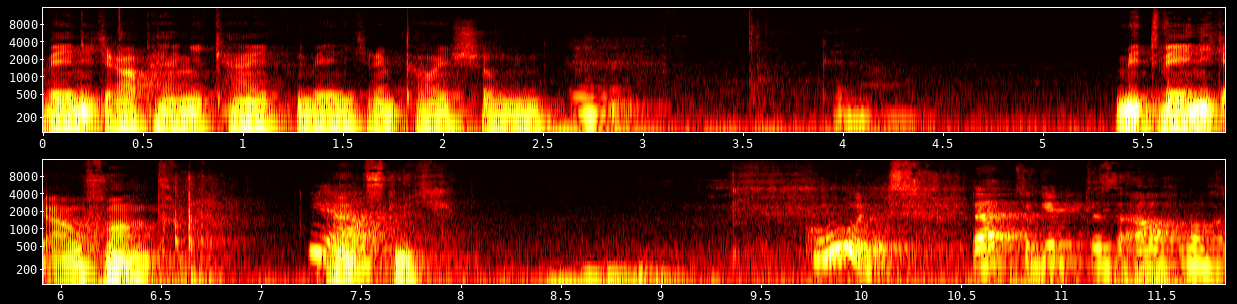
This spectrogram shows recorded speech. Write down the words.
weniger Abhängigkeiten, weniger Enttäuschungen. Mhm. Genau. Mit wenig Aufwand ja. letztlich. Gut, dazu gibt es auch noch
